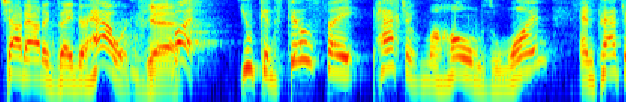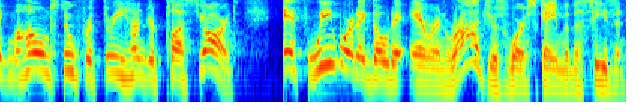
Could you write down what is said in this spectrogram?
Shout out Xavier Howard. Yes. But you can still say Patrick Mahomes won and Patrick Mahomes threw for 300 plus yards. If we were to go to Aaron Rodgers' worst game of the season,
